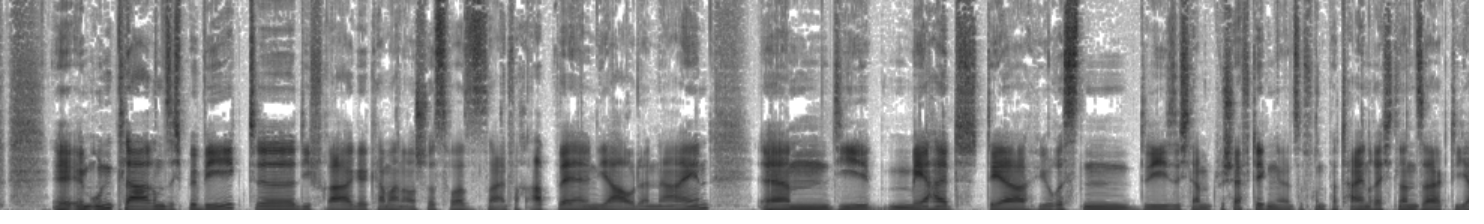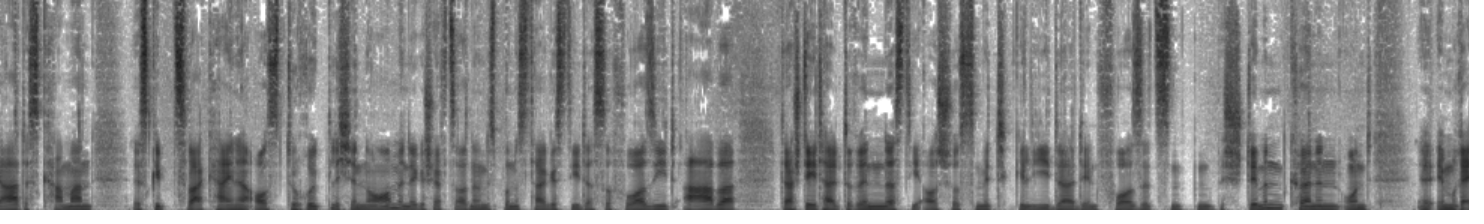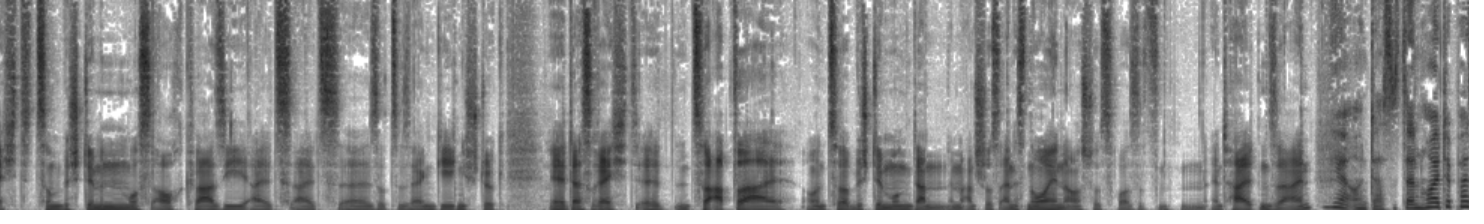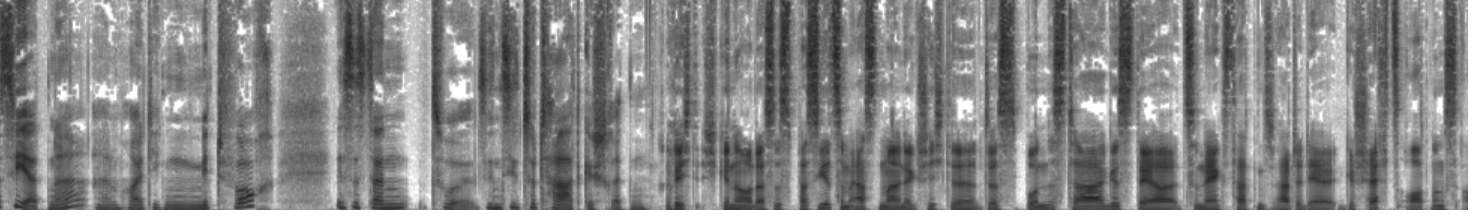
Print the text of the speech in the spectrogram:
äh, im Unklaren sich bewegt. Äh, die Frage, kann man Ausschussvorsitzender einfach abwählen, ja oder nein? Ähm, die Mehrheit der Juristen, die sich damit beschäftigen, also von Parteienrechtlern, sagt, ja, das kann man. Es gibt zwar keine ausdrückliche Norm in der Geschäftsordnung des Bundestages, die das so vorsieht, aber da steht halt drin, dass die Ausschussmitglieder den Vorsitzenden bestimmen können und äh, im Recht zum Bestimmen muss auch quasi als, als äh, sozusagen Gegenstück äh, das Recht äh, zur Abwahl und zur Bestimmung dann im Anschluss eines neuen Ausschussvorsitzenden enthalten sein. Ja, und das ist dann heute passiert, ne? Am heutigen Mittwoch ist es dann zu, sind sie zur Tat geschritten. Richtig, genau. Das ist passiert zum ersten Mal in der Geschichte des Bundestages. Der zunächst hatten, hatte der Geschäftsordnungsausschuss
